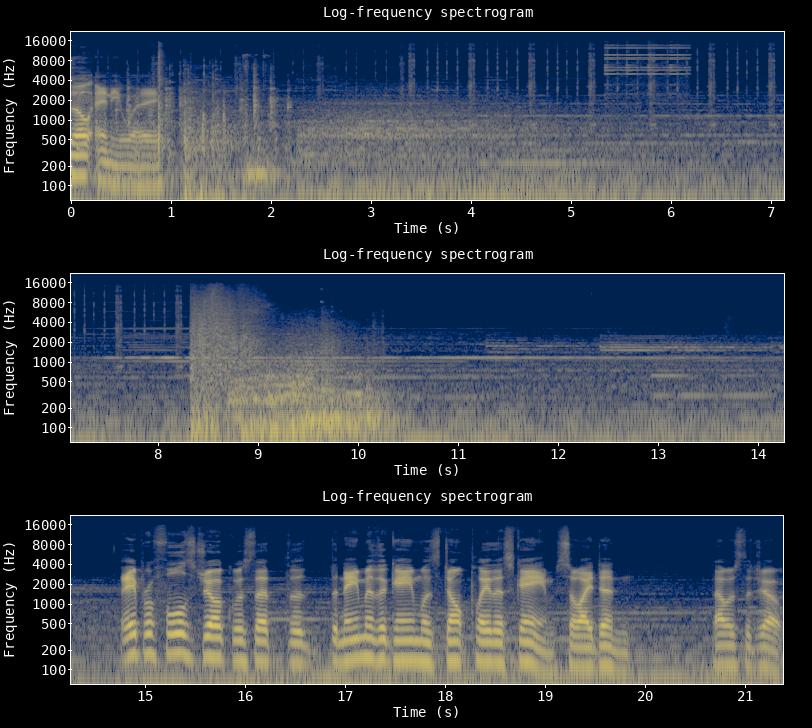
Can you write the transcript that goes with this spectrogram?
So anyway. April Fool's joke was that the, the name of the game was Don't Play This Game, so I didn't. That was the joke.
